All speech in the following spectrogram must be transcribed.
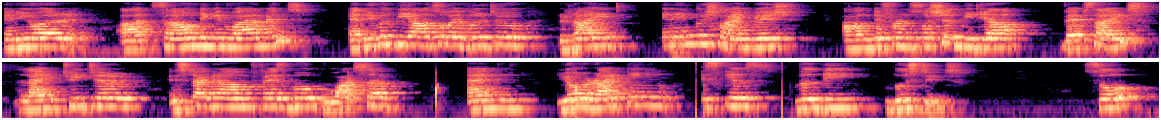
in your uh, surrounding environment and you will be also able to write in English language on different social media websites like Twitter, Instagram, Facebook, WhatsApp and your writing skills will be boosted. So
